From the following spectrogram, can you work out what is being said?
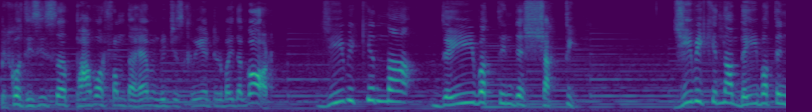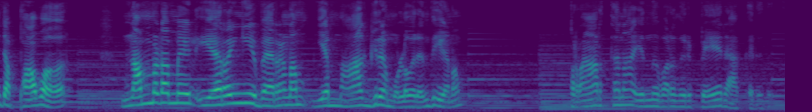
Because this is a power from the heaven which is created by the God ജീവിക്കുന്ന ദൈവത്തിന്റെ ശക്തി ജീവിക്കുന്ന ദൈവത്തിന്റെ പവർ നമ്മുടെ മേൽ ഇറങ്ങി വരണം എന്ന ആഗ്രഹമുള്ളവർ എന്ത് ചെയ്യണം? പ്രാർത്ഥന എന്ന് പറയുന്നൊരു പേരാക്കരുത്.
